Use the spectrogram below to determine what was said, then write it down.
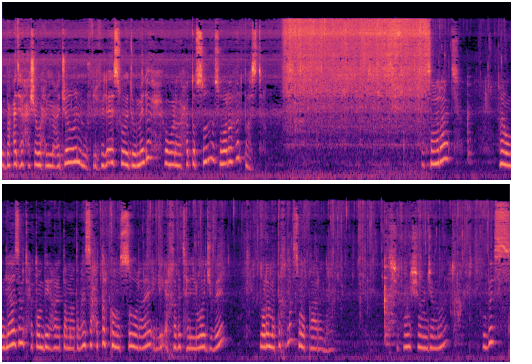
وبعدها حشوح المعجون وفلفل أسود وملح ووراها أحط الصوص ووراها الباستا. صارت ها ولازم تحطون بيها الطماطم هسه أحط لكم الصورة اللي أخذتها الوجبة ورا ما تخلص ونقارنها. شوفون شلون جمال. وبس.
